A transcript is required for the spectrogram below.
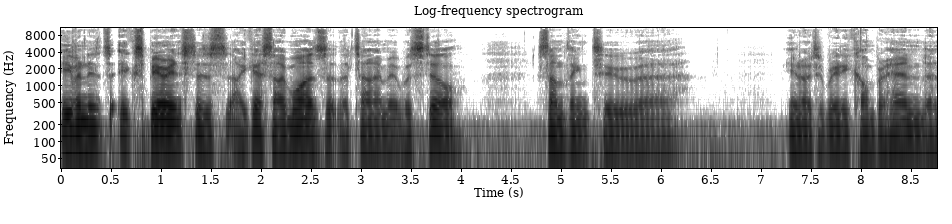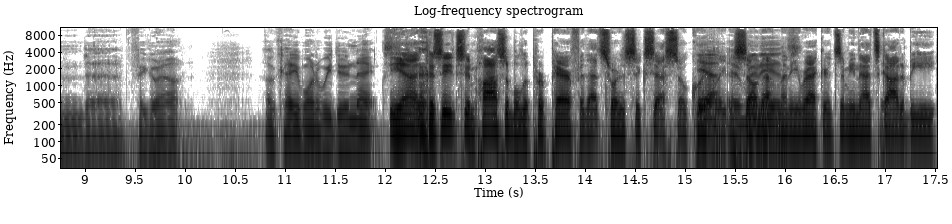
even as experienced as I guess I was at the time, it was still something to, uh, you know, to really comprehend and uh, figure out. Okay, what do we do next? Yeah, because it's impossible to prepare for that sort of success so quickly Yeah, to sell really that many records. I mean, that's got to be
